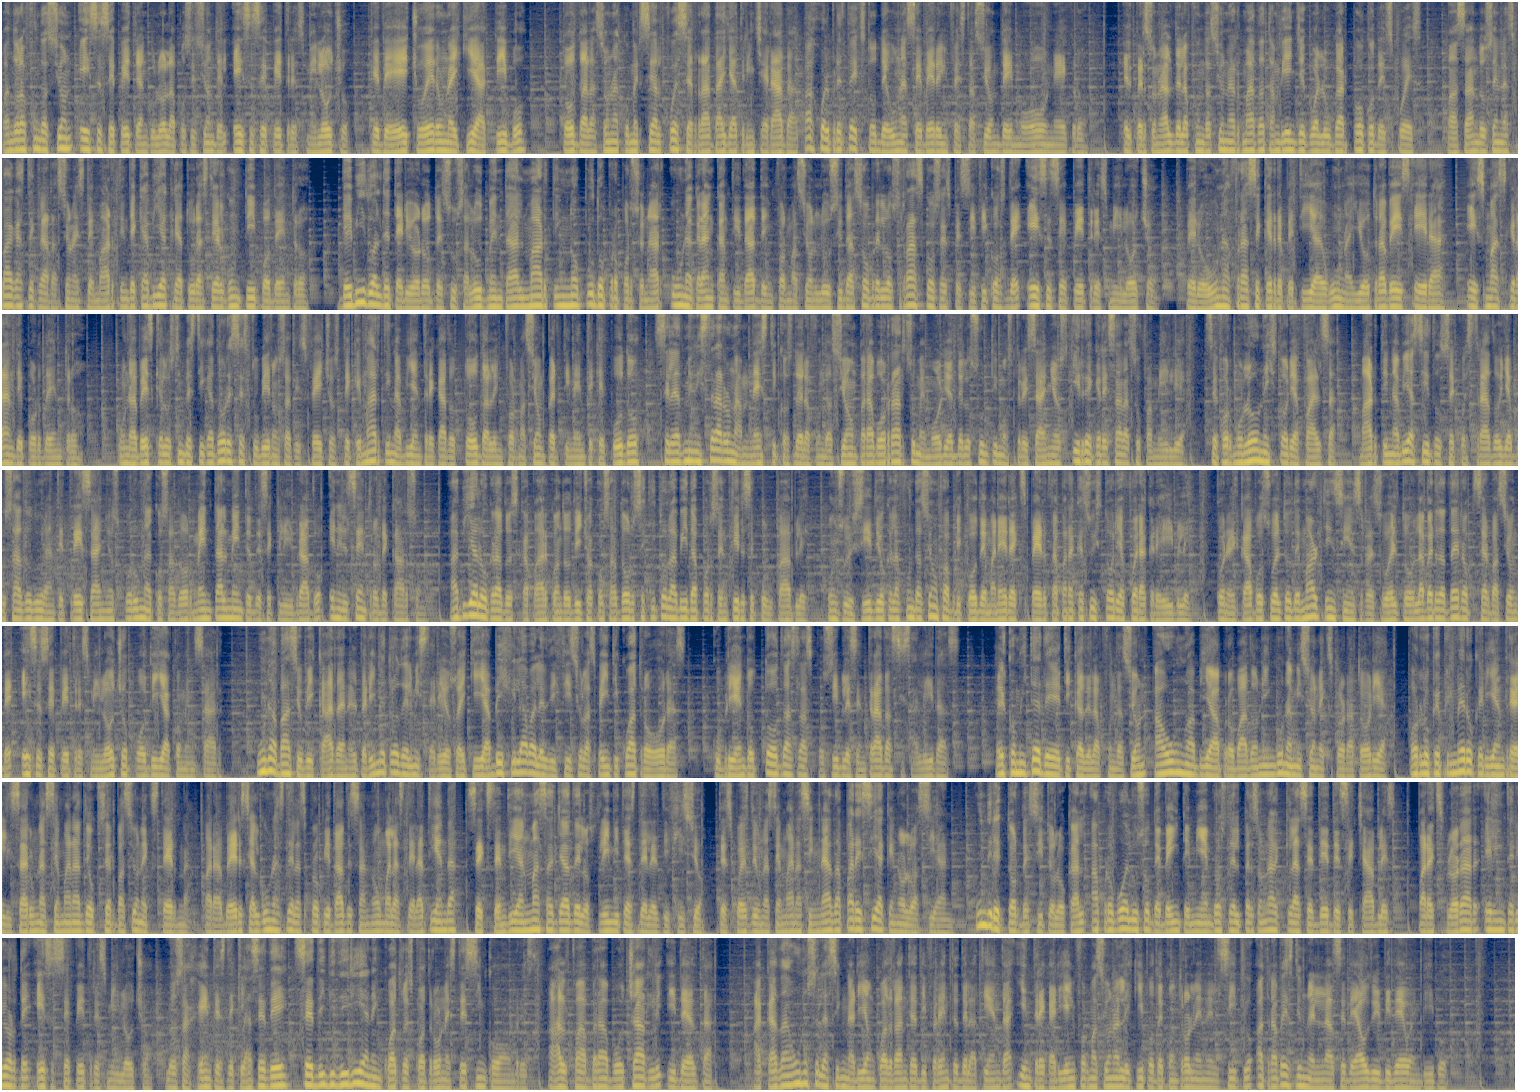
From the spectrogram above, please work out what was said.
Cuando la Fundación SCP trianguló la posición del SCP-3008, que de hecho era un IKEA activo, toda la zona comercial fue cerrada y atrincherada bajo el pretexto de una severa infestación de moho negro. El personal de la Fundación Armada también llegó al lugar poco después, basándose en las vagas declaraciones de Martin de que había criaturas de algún tipo dentro. Debido al deterioro de su salud mental, Martin no pudo proporcionar una gran cantidad de información lúcida sobre los rasgos específicos de SCP-3008, pero una frase que repetía una y otra vez era, es más grande por dentro. Una vez que los investigadores estuvieron satisfechos de que Martin había entregado toda la información pertinente que pudo, se le administraron amnésticos de la fundación para borrar su memoria de los últimos tres años y regresar a su familia. Se formuló una historia falsa. Martin había sido secuestrado y abusado durante tres años por un acosador mentalmente desequilibrado en el centro de Carson. Había logrado escapar cuando dicho acosador se quitó la vida por sentirse culpable, un suicidio que la fundación fabricó de manera experta para que su historia fuera creíble. Con el cabo suelto de Martin Sims resuelto, la verdadera observación de SCP 3008 podía comenzar. Una base ubicada en el perímetro del misterioso IKEA vigilaba el edificio las 24 horas, cubriendo todas las posibles entradas y salidas. El Comité de Ética de la Fundación aún no había aprobado ninguna misión exploratoria, por lo que primero querían realizar una semana de observación externa para ver si algunas de las propiedades anómalas de la tienda se extendían más allá de los límites del edificio. Después de una semana sin nada parecía que no lo hacían. Un director de sitio local aprobó el uso de 20 miembros del personal clase D desechables para explorar el interior de SCP-3008. Los agentes de clase D se dividirían en cuatro escuadrones de cinco hombres, Alpha, Bravo, Charlie y Delta, a cada uno se le asignaría un cuadrante diferente de la tienda y entregaría información al equipo de control en el sitio a través de un enlace de audio y video en vivo.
